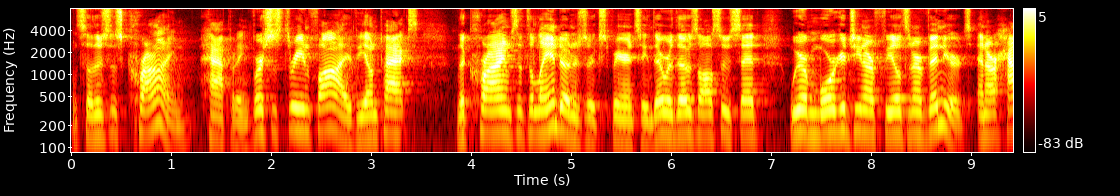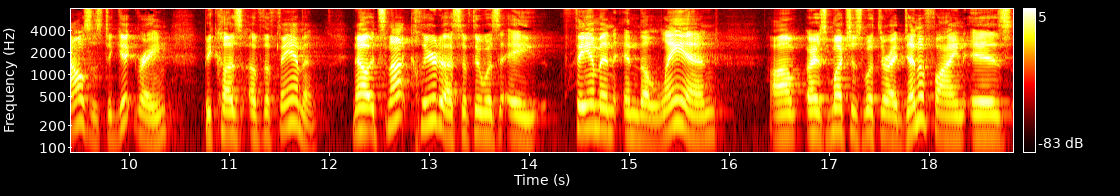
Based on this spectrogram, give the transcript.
And so there's this crime happening. Verses 3 and 5, he unpacks the crimes that the landowners are experiencing. There were those also who said, We are mortgaging our fields and our vineyards and our houses to get grain because of the famine. Now, it's not clear to us if there was a famine in the land um, as much as what they're identifying is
